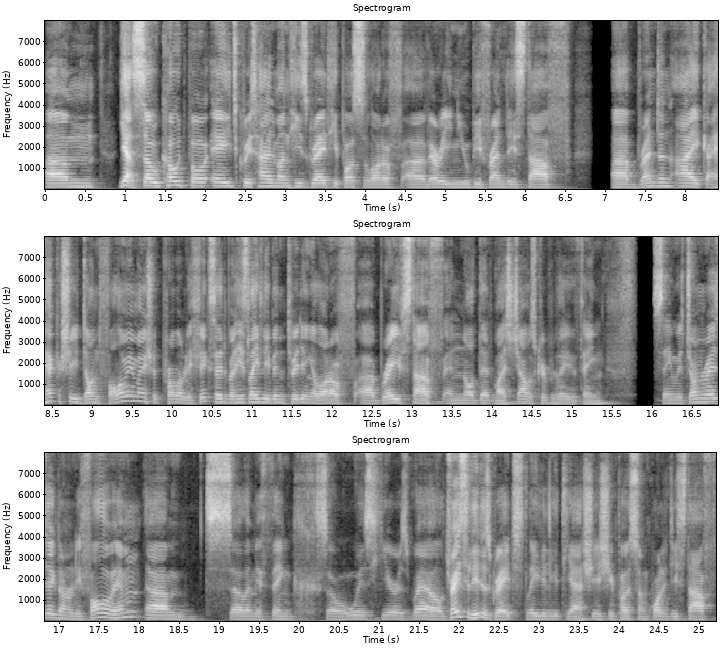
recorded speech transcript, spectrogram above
Um yeah, so CodePo 8, Chris Heilmann, he's great. He posts a lot of uh, very newbie friendly stuff. Uh, Brendan Eich, I actually don't follow him. I should probably fix it, but he's lately been tweeting a lot of uh, Brave stuff and not that much JavaScript related thing. Same with John Resig, don't really follow him. Um, so let me think. So who is here as well? Tracy Lead is great. ladyleet, yeah, she she posts some quality stuff.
